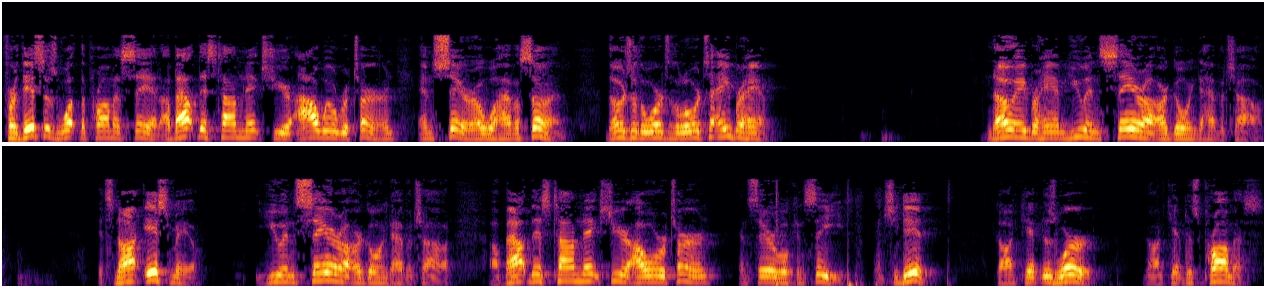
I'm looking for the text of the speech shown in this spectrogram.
For this is what the promise said. About this time next year I will return, and Sarah will have a son. Those are the words of the Lord to Abraham. No, Abraham, you and Sarah are going to have a child. It's not Ishmael. You and Sarah are going to have a child. About this time next year, I will return and Sarah will conceive. And she did. God kept his word. God kept his promise.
